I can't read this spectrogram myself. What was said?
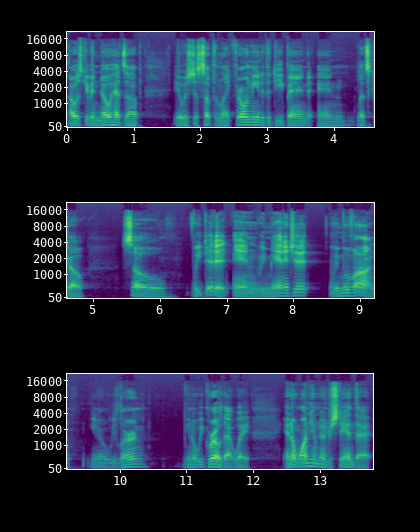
I was given no heads up. It was just something like throwing me into the deep end and let's go. So we did it and we manage it we move on. You know, we learn, you know, we grow that way. And I want him to understand that.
